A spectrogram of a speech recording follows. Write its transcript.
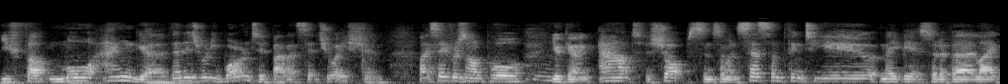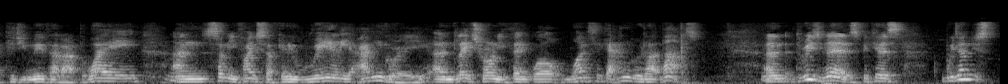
you felt more anger than is really warranted by that situation? Like, say, for example, mm. you're going out to the shops and someone says something to you, maybe it's sort of a, like, could you move that out of the way? Mm. And suddenly you find yourself getting really angry, and later on you think, well, why did I get angry like that? Mm. And the reason is because we don't just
